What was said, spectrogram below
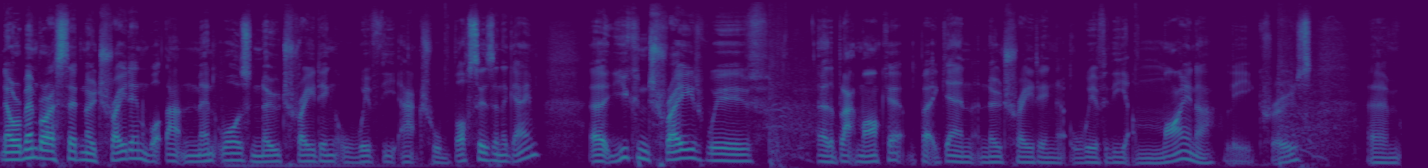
Now remember I said no trading, what that meant was no trading with the actual bosses in the game. Uh, you can trade with uh, the black market, but again, no trading with the minor league crews. Um,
